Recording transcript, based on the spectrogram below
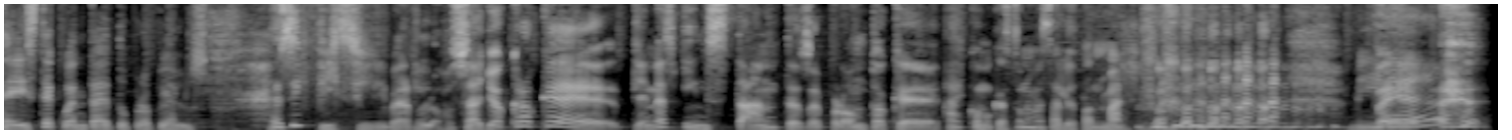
te diste cuenta de tu propia luz? Es difícil verlo. O sea, yo creo que tienes instantes de pronto que, ay, como que esto no me salió tan mal. Mira. Pe-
